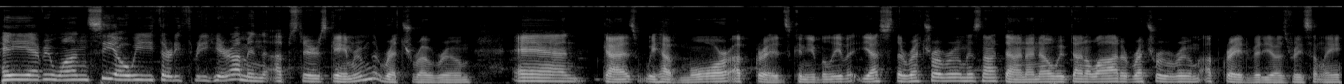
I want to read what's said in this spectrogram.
Hey everyone, COE33 here. I'm in the upstairs game room, the retro room. And guys, we have more upgrades. Can you believe it? Yes, the retro room is not done. I know we've done a lot of retro room upgrade videos recently,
